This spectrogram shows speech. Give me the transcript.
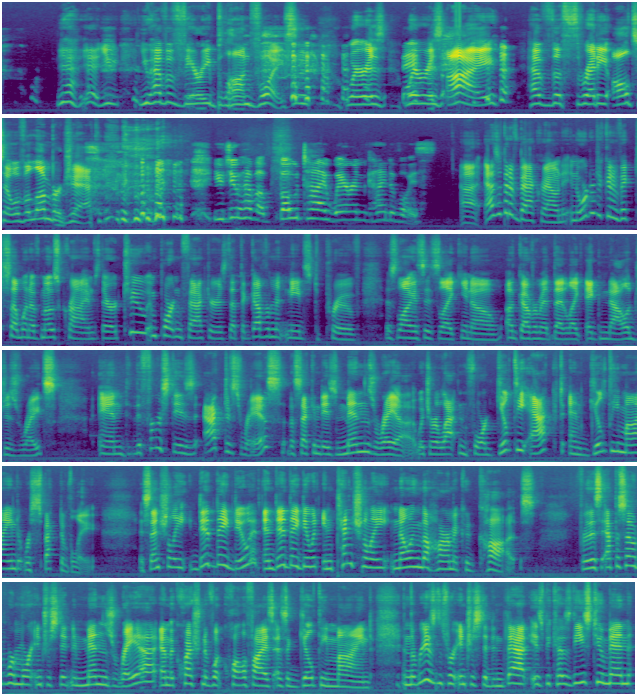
yeah, yeah. You you have a very blonde voice, whereas whereas I have the thready alto of a lumberjack. you do have a bow tie wearing kind of voice. Uh, as a bit of background, in order to convict someone of most crimes, there are two important factors that the government needs to prove, as long as it's like, you know, a government that like acknowledges rights. And the first is actus reus, the second is mens rea, which are Latin for guilty act and guilty mind, respectively. Essentially, did they do it, and did they do it intentionally, knowing the harm it could cause? For this episode, we're more interested in mens rea and the question of what qualifies as a guilty mind. And the reasons we're interested in that is because these two men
